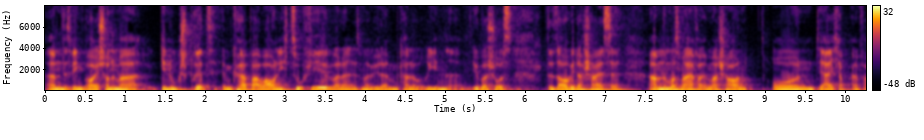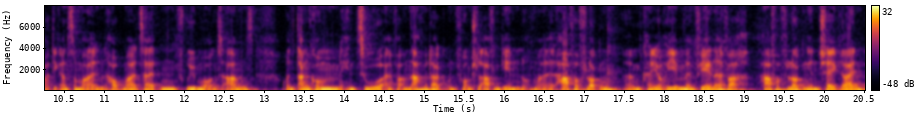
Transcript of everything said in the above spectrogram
Ähm, deswegen brauche ich schon immer genug Sprit im Körper, aber auch nicht zu viel, weil dann ist man wieder im Kalorienüberschuss. Das ist auch wieder scheiße. Ähm, da muss man einfach immer schauen. Und ja, ich habe einfach die ganz normalen Hauptmahlzeiten, früh, morgens, abends. Und dann kommen hinzu einfach am Nachmittag und vorm Schlafengehen nochmal Haferflocken. Ähm, kann ich auch jedem empfehlen, einfach Haferflocken in den Shake rein.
